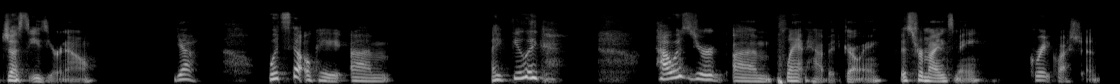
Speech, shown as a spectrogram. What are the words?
just easier now. Yeah. What's the okay? Um, I feel like. How is your um plant habit going? This reminds me. Great question.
